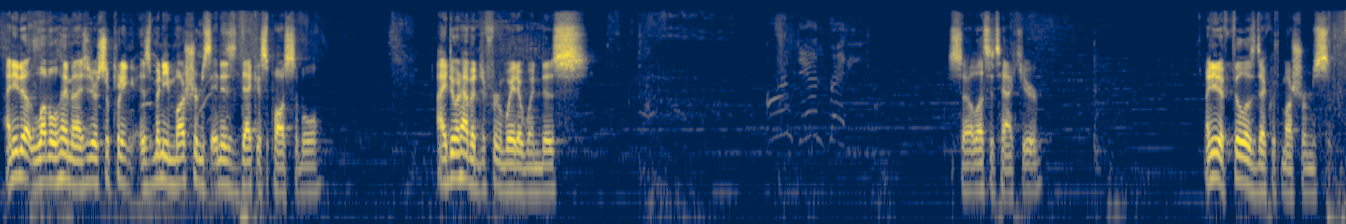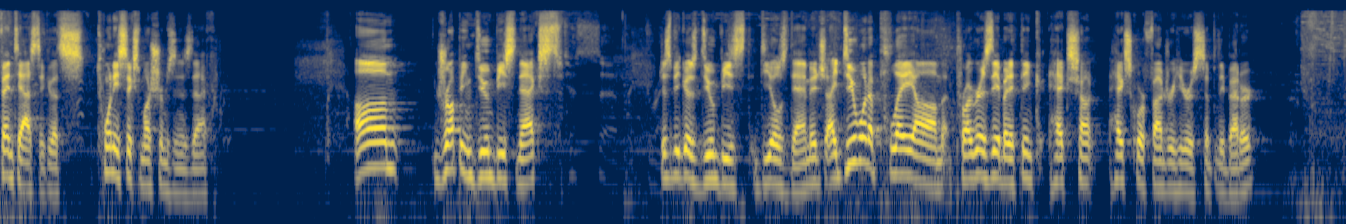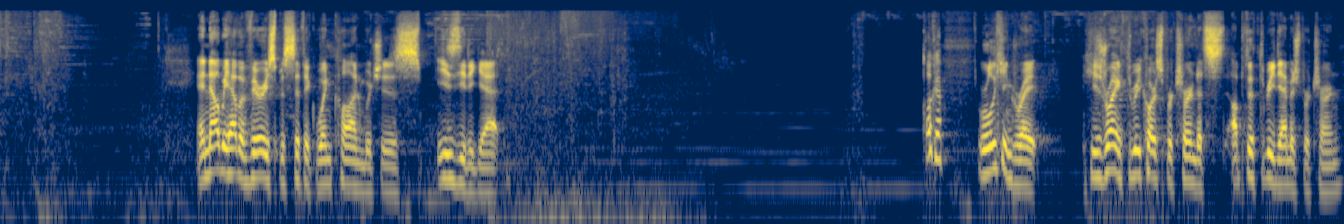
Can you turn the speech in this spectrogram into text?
I need to level him and I need to putting as many mushrooms in his deck as possible. I don't have a different way to win this. So let's attack here. I need to fill his deck with mushrooms. Fantastic. That's 26 mushrooms in his deck. Um, dropping Doom Beast next. Just because Doom Beast deals damage. I do want to play um, Progress Day, but I think Hex, Hexcore Foundry here is simply better. And now we have a very specific win con, which is easy to get. Okay, we're looking great. He's drawing three cards per turn. That's up to three damage per turn.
